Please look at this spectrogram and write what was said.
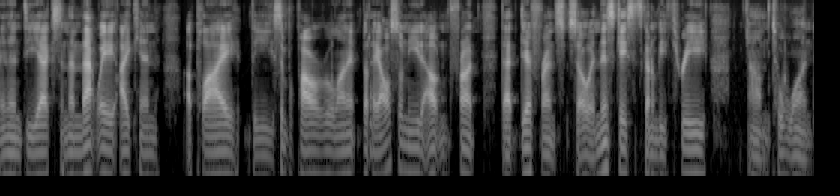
and then dx. And then that way I can apply the simple power rule on it. But I also need out in front that difference. So in this case, it's going to be 3 um, to 1.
